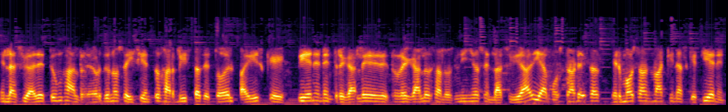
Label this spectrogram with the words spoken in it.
en la ciudad de Tunja, alrededor de unos 600 jarlistas de todo el país que vienen a entregarle regalos a los niños en la ciudad y a mostrar esas hermosas máquinas que tienen.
